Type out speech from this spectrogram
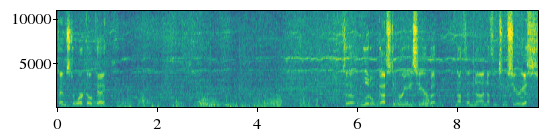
tends to work okay. It's a little gust of breeze here, but nothing, uh, nothing too serious.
